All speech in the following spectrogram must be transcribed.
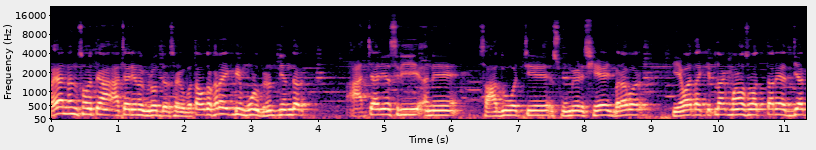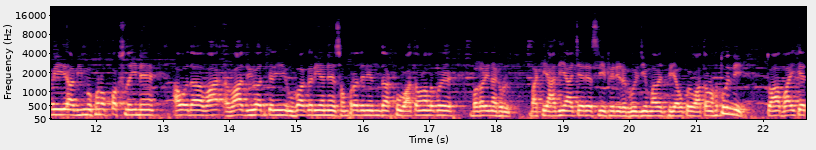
કયા નંદ સંતો ત્યાં આચાર્યનો વિરોધ દર્શાવ્યો? બતાવો તો ખરા એક બી મૂળ ગ્રંથની અંદર. આચાર્યશ્રી અને સાધુ વચ્ચે સુમેળ છે જ, બરાબર? કહેવાતા કેટલાક માણસો અત્યારે અદ્યાપી આ વિમુખોનો પક્ષ લઈને આ બધા વાદ વિવાદ કરી, ઊભા કરી અને સંપ્રદાયની અંદર આખું વાતાવરણ લોકોએ બગાડી નાખ્યું બાકી આદિ આચાર્ય શ્રી ફેરી રઘુવીરજી મહારાજ ફેરી આવું કોઈ વાતાવરણ હતું જ નહીં. તો આ ભાઈ કે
